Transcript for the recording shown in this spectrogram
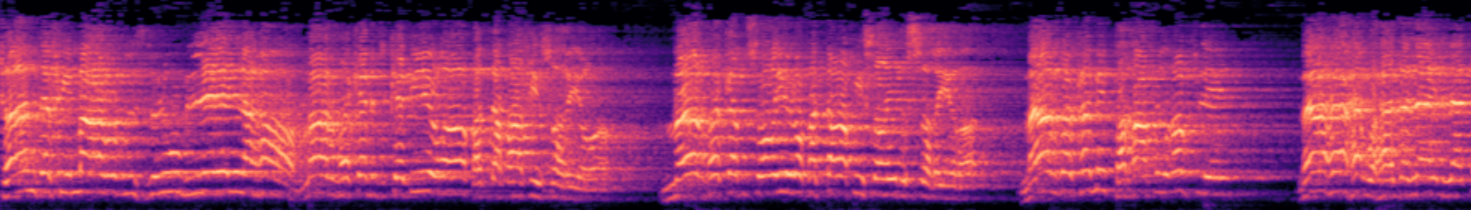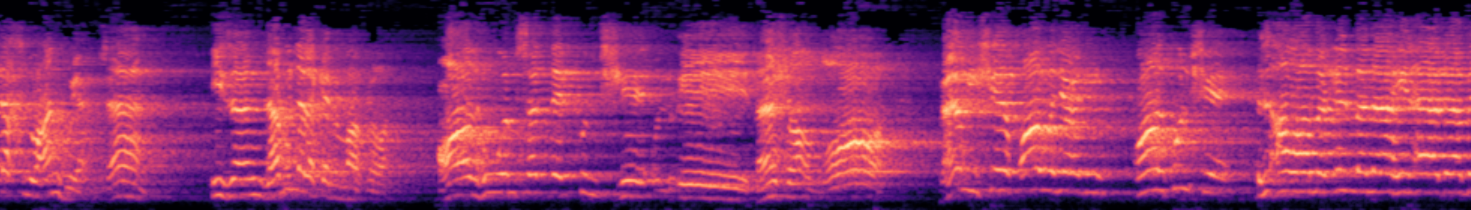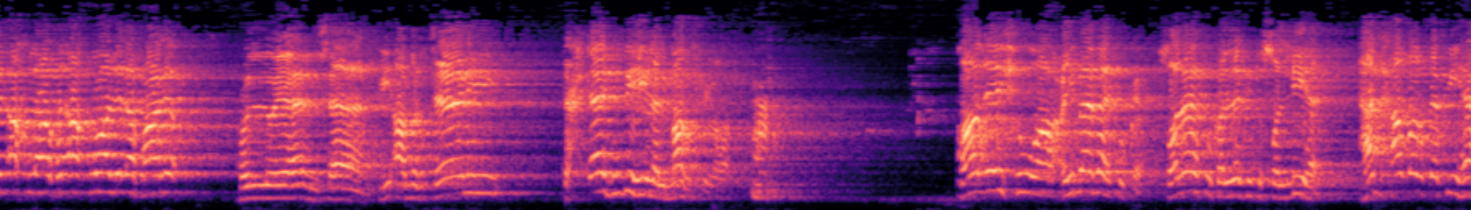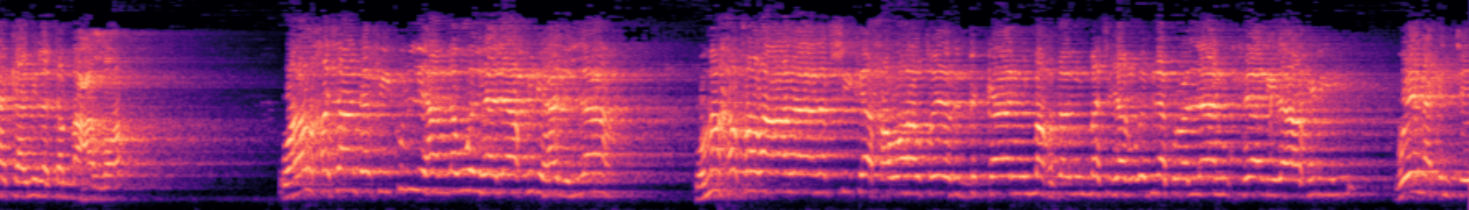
فأنت في معرض الذنوب ليل نهار. ما ارتكبت كبيرة قد تقع في صغيرة. ما ارتكبت صغيرة قد تقع في صغير الصغيرة. ما ارتكبت تقع في الغفلة. ما وهذا لا, لا تخلو عنه يا إنسان. إذا لا بد لك من مغفرة. قال هو مصدق كل شيء. إيه ما شاء الله. ما في شيء قال يعني. قال كل شيء. الأوامر المناهي الآداب الأخلاق الأقوال الأفعال. قل له يا إنسان في أمر ثاني تحتاج به إلى المغفرة. قال إيش هو عبادتك؟ صلاتك التي تصليها. هل حضرت فيها كاملة مع الله؟ وهل خشعت في كلها من أولها لآخرها لله؟ وما خطر على نفسك خواطر الدكان والمخزن والمتجر وابنك وعلان وكفال إلى آخره؟ وينك أنت؟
